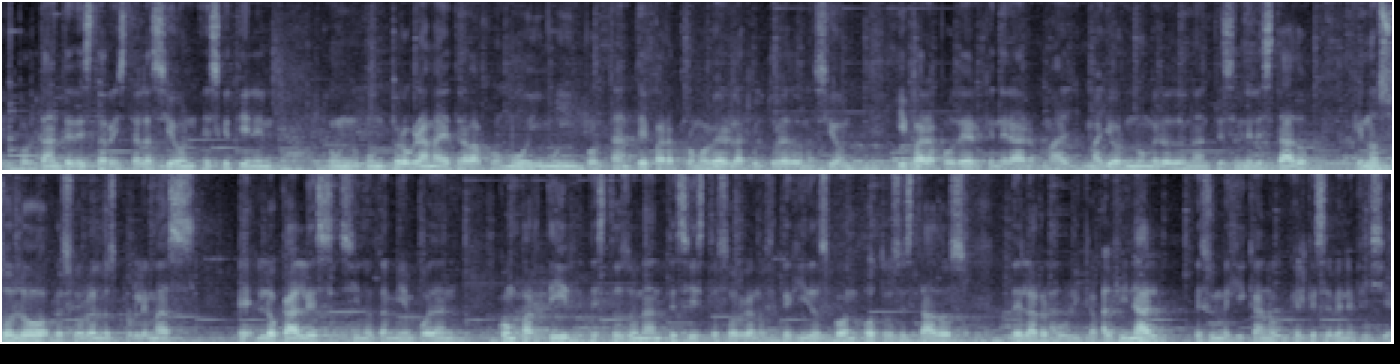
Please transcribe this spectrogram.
importante de esta reinstalación es que tienen un, programa de trabajo muy, muy importante para promover la cultura de donación y para poder generar may, mayor número de donantes en el Estado, que no solo resuelvan los problemas eh, locales, sino también puedan compartir estos donantes y estos órganos y tejidos con otros estados de la República. Al final es un mexicano el que se beneficia.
